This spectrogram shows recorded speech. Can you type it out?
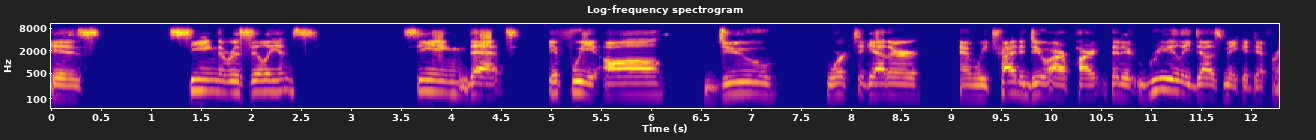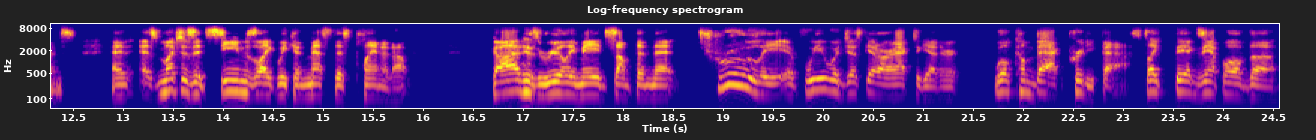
is seeing the resilience, seeing that if we all do work together and we try to do our part, that it really does make a difference. And as much as it seems like we can mess this planet up, God has really made something that truly, if we would just get our act together, will come back pretty fast. Like the example of the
